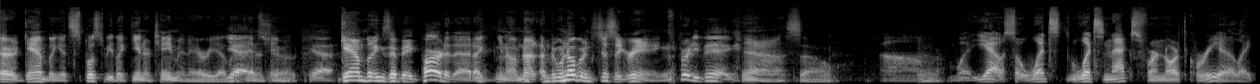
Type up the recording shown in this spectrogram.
er, gambling. It's supposed to be like the entertainment area. Like Yeah, the it's true. entertainment. Yeah. gambling's a big part of that. I, you know, I'm not. I'm, nobody's disagreeing. It's pretty big. Yeah, so Um, what, yeah. So what's what's next for North Korea? Like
